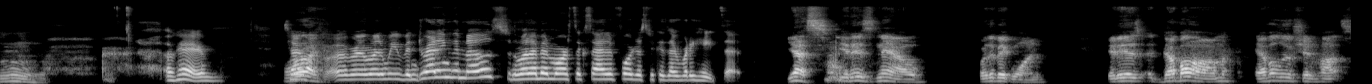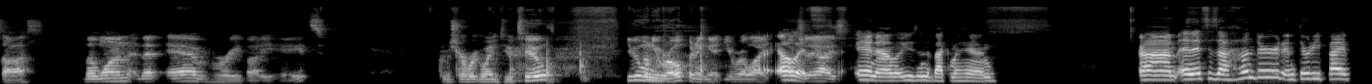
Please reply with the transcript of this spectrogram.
Mm. Okay. So All right. for the one we've been dreading the most, and the one I've been most excited for, just because everybody hates it. Yes, it is now for the big one. It is Da Bomb Evolution Hot Sauce, the one that everybody hates. I'm sure we're going to too. Even when you were opening it, you were like, Oh, "Watch the it's eyes." and I'm using the back of my hand. Um, and this is a hundred and thirty-five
